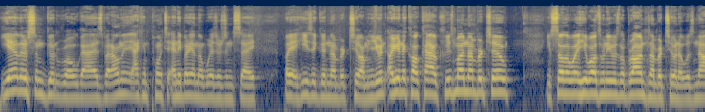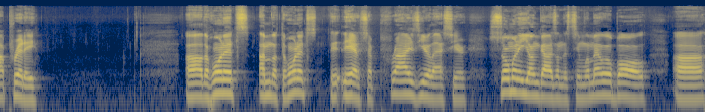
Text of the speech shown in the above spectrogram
Yeah, there's some good role guys, but I don't think I can point to anybody on the Wizards and say, "Oh yeah, he's a good number two. I mean, you're, are you going to call Kyle Kuzma number two? You saw the way he was when he was LeBron's number two, and it was not pretty. Uh, the Hornets. I mean, look, the Hornets. They, they had a surprise year last year. So many young guys on this team: Lamelo Ball, uh,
